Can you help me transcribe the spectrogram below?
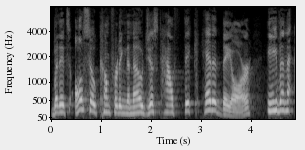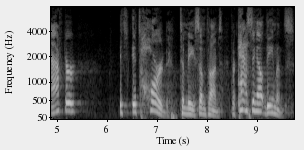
but it's also comforting to know just how thick-headed they are even after it's, it's hard to me sometimes. They're casting out demons.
